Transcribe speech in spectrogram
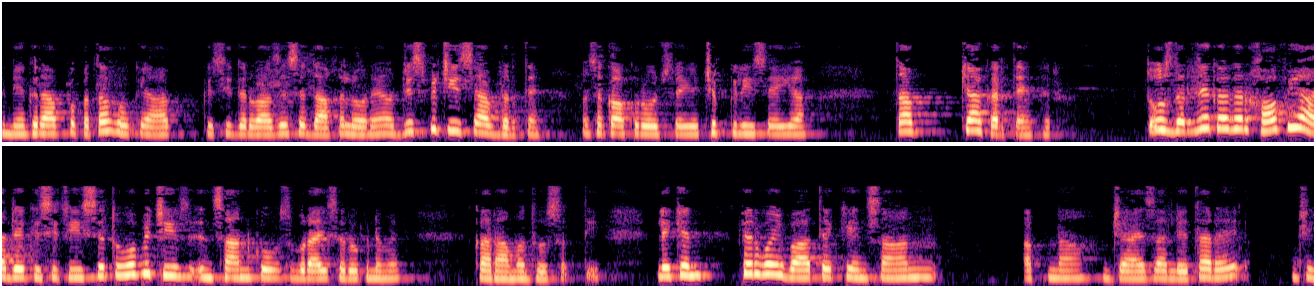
یعنی اگر آپ کو پتا ہو کہ آپ کسی دروازے سے داخل ہو رہے ہیں اور جس بھی چیز سے آپ ڈرتے ہیں جیسے کاکروچ سے یا چپکلی سے یا تو آپ کیا کرتے ہیں پھر؟ تو اس درجے کا اگر خوف ہی آ جائے کسی چیز سے، تو وہ بھی چیز انسان کو اس برائی سے روکنے میں کارآمد ہو سکتی۔ لیکن پھر وہی بات ہے کہ انسان اپنا جائزہ لیتا رہے۔ جی۔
